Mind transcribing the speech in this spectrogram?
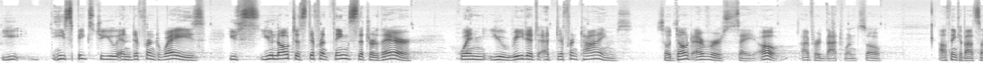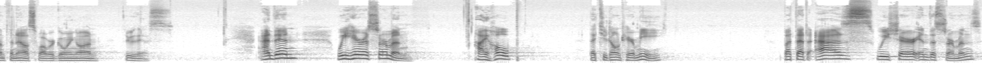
you, He speaks to you in different ways? You, you notice different things that are there when you read it at different times. So don't ever say, Oh, I've heard that one, so I'll think about something else while we're going on through this. And then we hear a sermon. I hope that you don't hear me, but that as we share in the sermons,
